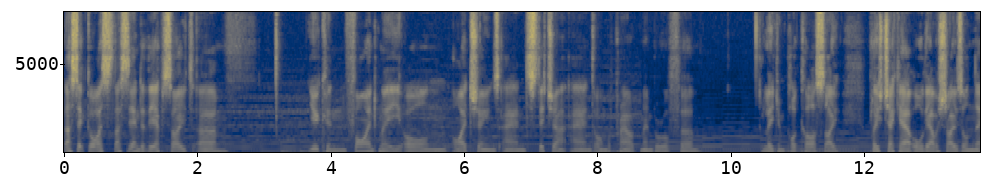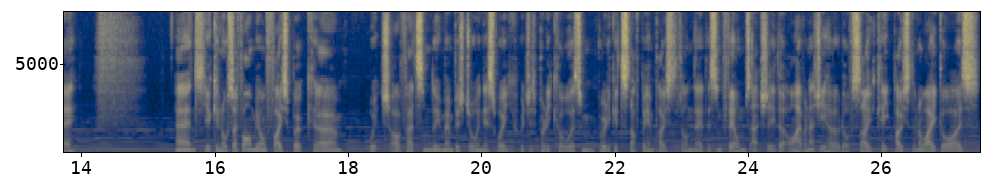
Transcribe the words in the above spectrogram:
that's it, guys. That's the end of the episode. Um, you can find me on iTunes and Stitcher, and I'm a proud member of um, Legion Podcast. So please check out all the other shows on there. And you can also find me on Facebook, um, which I've had some new members join this week, which is pretty cool. There's some really good stuff being posted on there. There's some films actually that I haven't actually heard of. So keep posting away, guys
